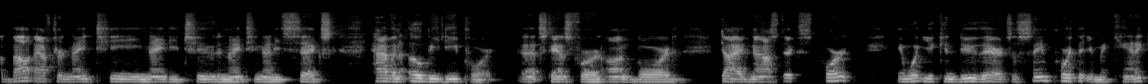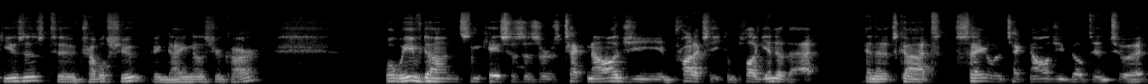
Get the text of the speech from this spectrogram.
about after 1992 to 1996 have an OBD port. And that stands for an onboard diagnostics port. And what you can do there, it's the same port that your mechanic uses to troubleshoot and diagnose your car. What we've done in some cases is there's technology and products that you can plug into that and then it's got cellular technology built into it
